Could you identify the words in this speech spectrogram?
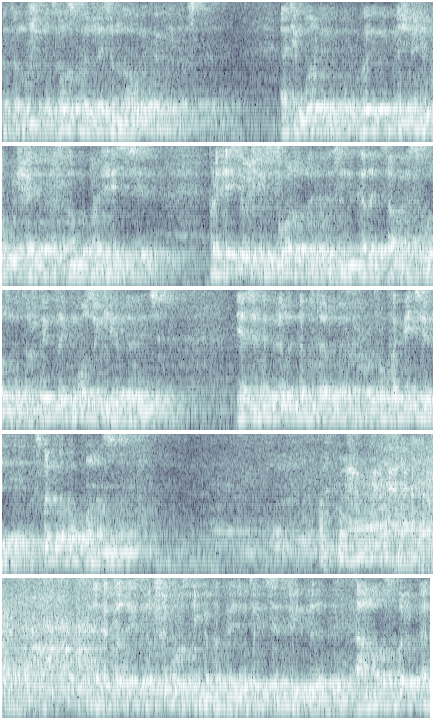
потому что взрослая жизнь новая, как непростая. А тем более вы начнете получать основы профессии. Профессия очень сложная, если не сказать самая сложная, потому что язык музыки это ведь... Я сегодня говорил на концертах, вот в алфавите сколько букв у нас? Это кто-то из старшекурсников ответил, 33, да. Нот сколько?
